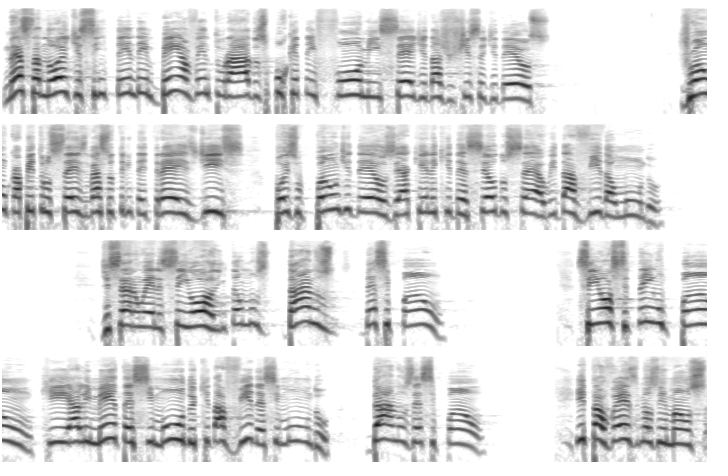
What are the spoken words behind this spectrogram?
nesta noite se entendem bem-aventurados porque têm fome e sede da justiça de Deus. João capítulo 6, verso 33 diz: Pois o pão de Deus é aquele que desceu do céu e dá vida ao mundo. Disseram eles: Senhor, então nos dá-nos desse pão. Senhor, se tem um pão que alimenta esse mundo e que dá vida a esse mundo, dá-nos esse pão. E talvez, meus irmãos,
